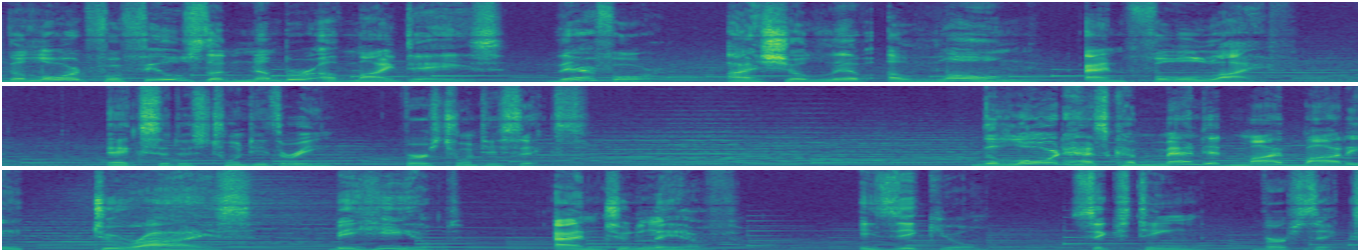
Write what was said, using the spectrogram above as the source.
The Lord fulfills the number of my days. Therefore, I shall live a long and full life. Exodus 23, verse 26. The Lord has commanded my body to rise, be healed, and to live. Ezekiel 16, verse 6.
